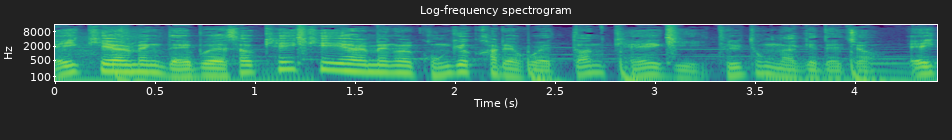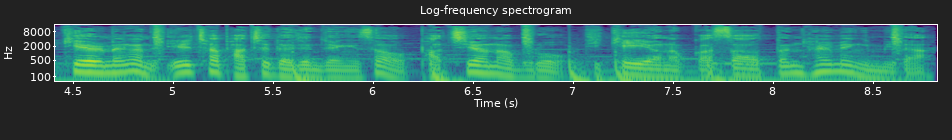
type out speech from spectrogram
AK혈맹 내부에서 KK혈맹을 공격하려고 했던 계획이 들통나게 되죠. AK혈맹은 1차 바츠 대전쟁에서 바츠연합으로 DK연합과 싸웠던 혈맹입니다.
